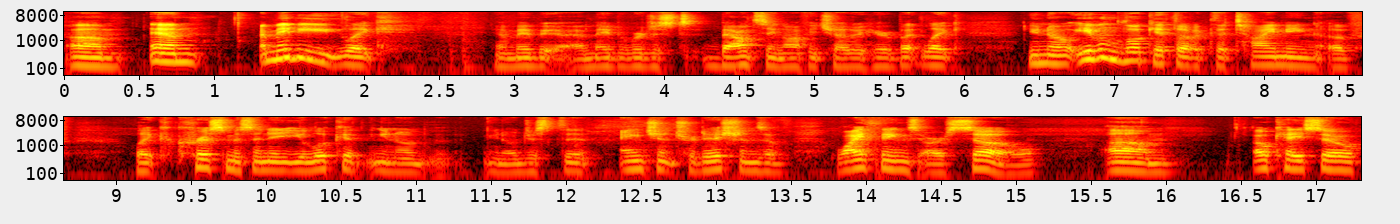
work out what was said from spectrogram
um, and maybe like, you know, maybe uh, maybe we're just bouncing off each other here, but like, you know, even look at the like the timing of like Christmas, and you look at you know you know just the ancient traditions of why things are so. Um, okay, so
